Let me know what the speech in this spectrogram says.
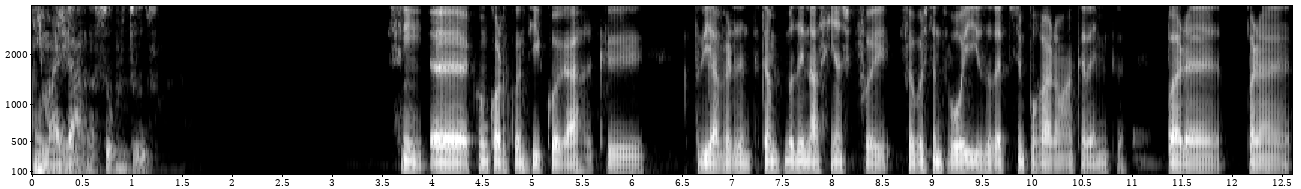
e mais garra, sobretudo. Sim, uh, concordo contigo com a garra que, que, podia haver dentro do campo, mas ainda assim acho que foi, foi bastante boa e os adeptos empurraram a académica para, para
